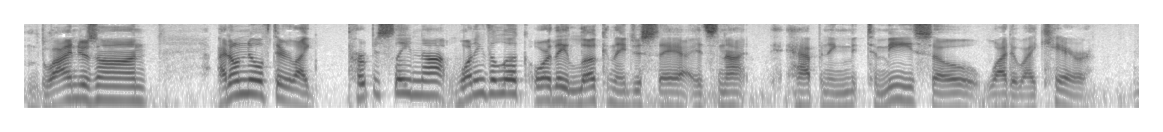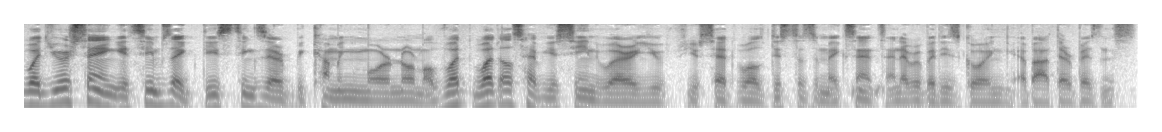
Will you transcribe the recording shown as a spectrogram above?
blinders on. I don't know if they're like purposely not wanting to look or they look and they just say it's not happening to me, so why do I care? What you're saying, it seems like these things are becoming more normal. What what else have you seen where you you said, well, this doesn't make sense, and everybody's going about their business?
